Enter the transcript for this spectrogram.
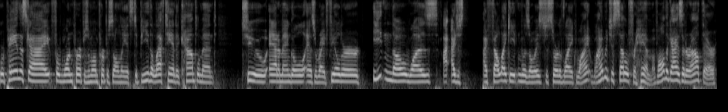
we're paying this guy for one purpose and one purpose only. It's to be the left-handed complement to Adam Engel as a right fielder. Eaton, though, was I, I just I felt like Eaton was always just sort of like, why why would you settle for him? Of all the guys that are out there,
